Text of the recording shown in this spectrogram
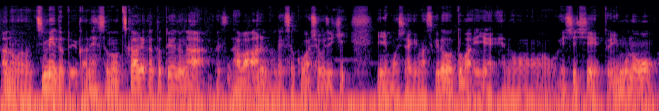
あ、あの知名度というかね、その使われ方というのが差はあるので、そこは正直申し上げますけど、とはいえ、あの ACCA というものを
